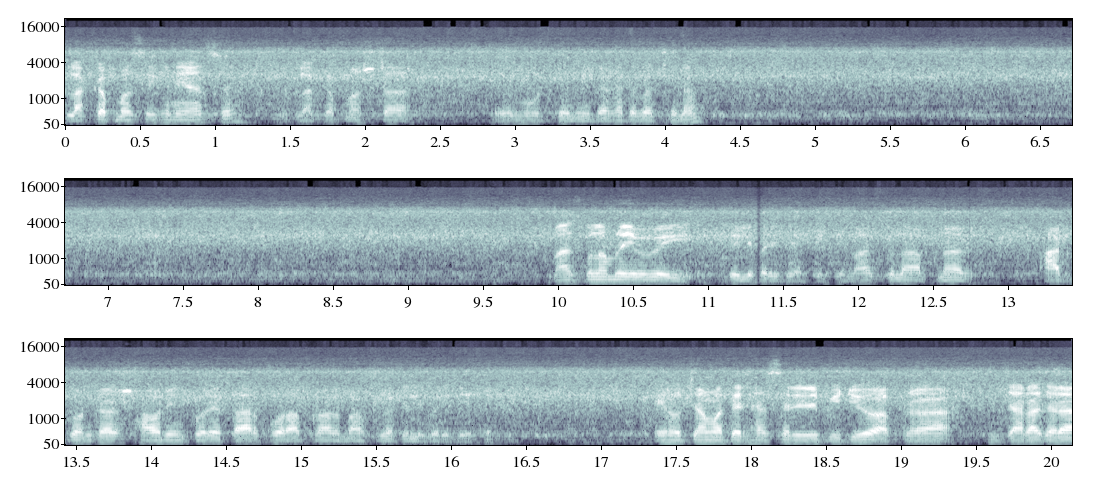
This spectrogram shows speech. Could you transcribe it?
ব্ল্যাক কাপ মাছ এখানে আছে। ব্ল্যাক কাপ মাছটা এই মুহূর্তে আমি দেখাতে পারছি না। মাছগুলো আমরা এইভাবেই ডেলিভারি দিয়ে থাকি মাছগুলো আপনার আট ঘণ্টার শাওয়ারিং করে তারপর আপনার মাছগুলো ডেলিভারি দিয়ে থাকি এ হচ্ছে আমাদের হ্যাসারির ভিডিও। আপনারা যারা যারা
